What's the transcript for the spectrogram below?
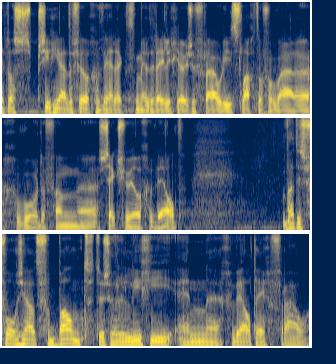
hebt als psychiater veel gewerkt met religieuze vrouwen die het slachtoffer waren geworden van uh, seksueel geweld. Wat is volgens jou het verband tussen religie en uh, geweld tegen vrouwen?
